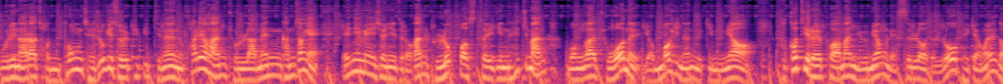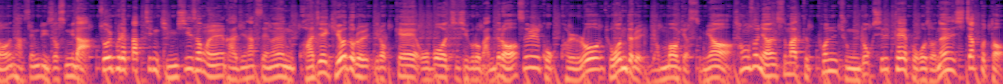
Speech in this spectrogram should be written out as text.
우리나라 전통 제조 기술 PPT는 화려한 졸라맨 감성의 애니메이션이 들어간 블록버스터이긴 했지만 뭔가 조언을 엿먹이는 느낌이며 부커티를 포함한 유명 레슬러들 걸로 배경을 넣은 학생도 있었습니다. 솔플에 빡친 김시성을 가진 학생은 과제 기여도를 이렇게 오버워치식으로 만들어 쓸 고컬로 조언들을 엿먹였으며 청소년 스마트폰 중독 실태 보고서는 시작부터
